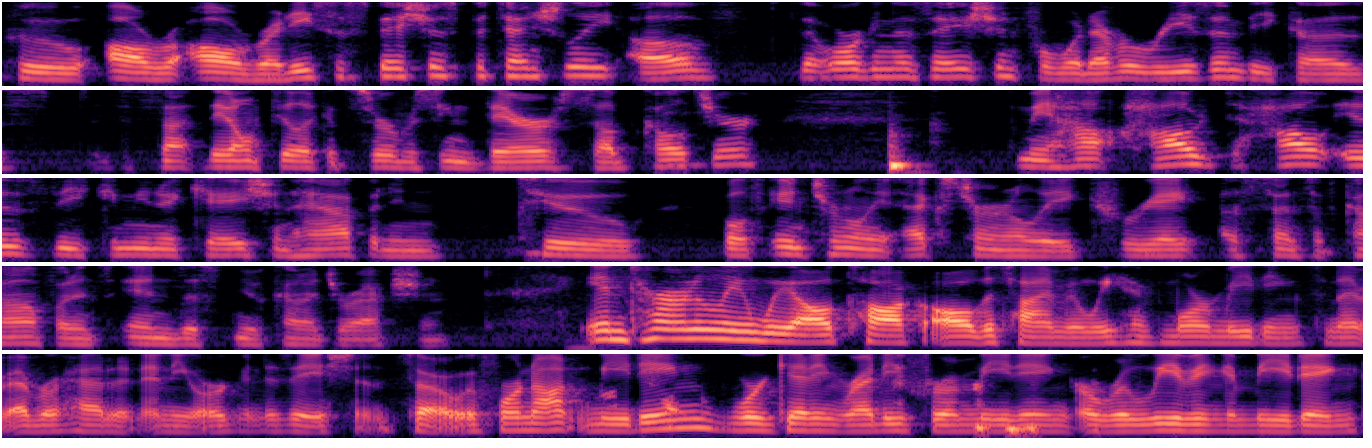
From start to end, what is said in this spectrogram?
who are already suspicious potentially of the organization for whatever reason because it's not they don't feel like it's servicing their subculture. I mean, how how how is the communication happening to both internally and externally create a sense of confidence in this new kind of direction? Internally, we all talk all the time and we have more meetings than I've ever had at any organization. So if we're not meeting, we're getting ready for a meeting or we're leaving a meeting.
